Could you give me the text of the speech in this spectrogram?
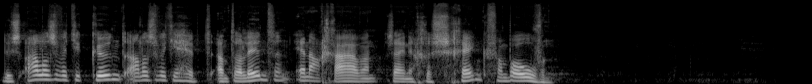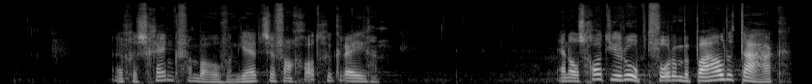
Dus alles wat je kunt, alles wat je hebt aan talenten en aan gaven, zijn een geschenk van boven. Een geschenk van boven. Je hebt ze van God gekregen. En als God je roept voor een bepaalde taak,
